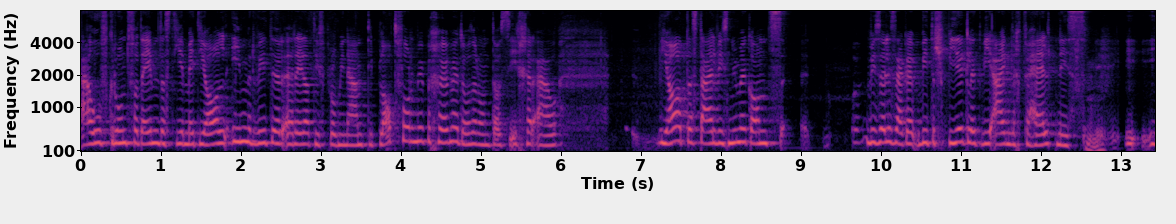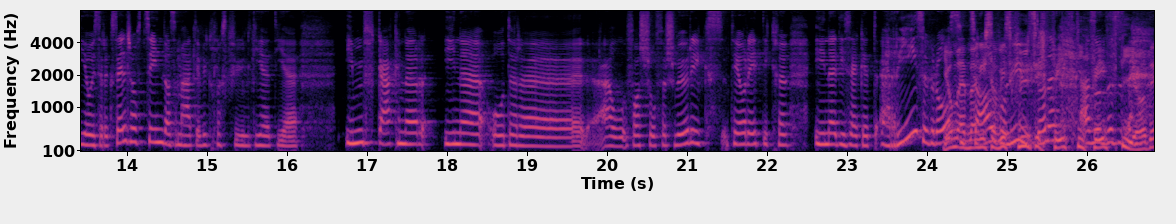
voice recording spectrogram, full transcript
auch aufgrund von dem, dass die medial immer wieder eine relativ prominente Plattform bekommen, oder? Und da sicher auch ja, das teilweise nicht mehr ganz wie soll ich sagen, widerspiegelt, wie eigentlich die Verhältnisse mhm. in, in unserer Gesellschaft sind. Also man hat ja wirklich das Gefühl, die, die ImpfgegnerInnen oder äh, auch fast schon VerschwörungstheoretikerInnen, die sagen, eine riesengroße ja, man, Zahl so von Leuten. Es ist 50-50, also oder?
